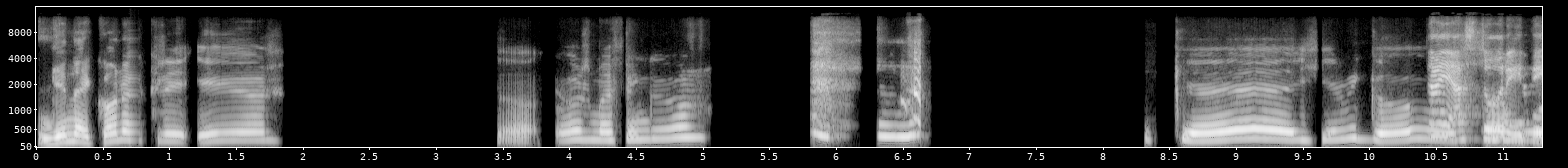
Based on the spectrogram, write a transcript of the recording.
Ginē Konakrī ir. Uh, where's my finger? Okay, here we go. Tajā stūrītī.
